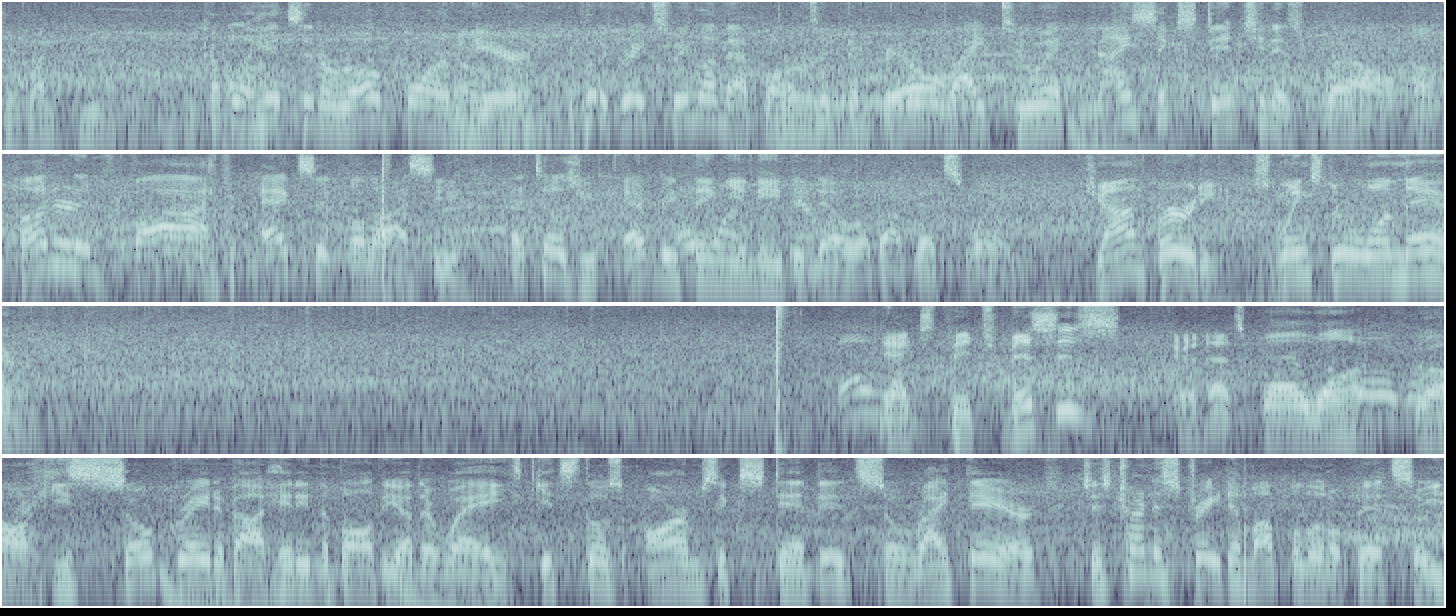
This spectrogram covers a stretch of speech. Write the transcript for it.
The right fielder. A couple of hits in a row for him here. He put a great swing on that ball. Took the barrel right to it. Nice extension as well. 105 exit velocity. That tells you everything you need to know about that swing. Jon Berti swings through one there. Next pitch misses, and that's ball one. Well, he's so great about hitting the ball the other way. He gets those arms extended. So right there, just trying to straighten him up a little bit so he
